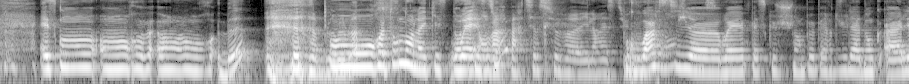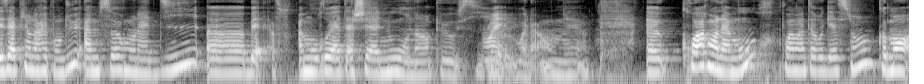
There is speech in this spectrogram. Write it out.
Est-ce qu'on on, on, on retourne dans la, ques- dans la ouais, on question? va repartir sur. euh, il en reste pour une voir ou deux, non, si... euh, ouais, parce que je suis un peu perdue là. Donc, euh, les applis, on a répondu. âme sœur, on a dit. Ben, amoureux, attaché à nous, on a un peu aussi... Ouais. voilà, on est... Euh, croire en l'amour Point d'interrogation. Comment...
